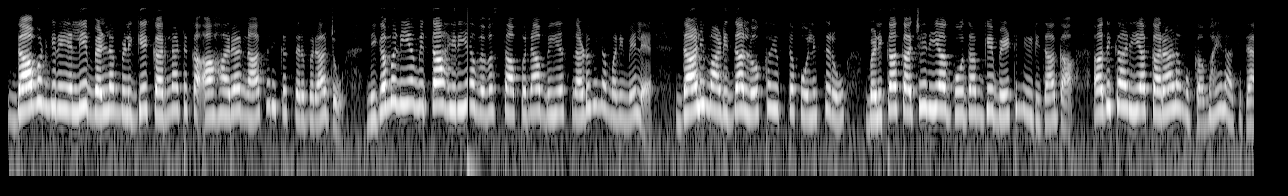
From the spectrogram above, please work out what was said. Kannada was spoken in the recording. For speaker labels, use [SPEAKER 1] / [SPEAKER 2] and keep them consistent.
[SPEAKER 1] ದಾವಣಗೆರೆಯಲ್ಲಿ ಬೆಳ್ಳಂಬೆಳಿಗ್ಗೆ ಕರ್ನಾಟಕ ಆಹಾರ ನಾಗರಿಕ ಸರಬರಾಜು ನಿಗಮ ನಿಯಮಿತ ಹಿರಿಯ ವ್ಯವಸ್ಥಾಪನ ಬಿಎಸ್ ನಡುವಿನ ಮನೆ ಮೇಲೆ ದಾಳಿ ಮಾಡಿದ್ದ ಲೋಕಾಯುಕ್ತ ಪೊಲೀಸರು ಬಳಿಕ ಕಚೇರಿಯ ಗೋದಾಮ್ಗೆ ಭೇಟಿ ನೀಡಿದಾಗ ಅಧಿಕಾರಿಯ ಕರಾಳ ಮುಖ ಬಯಲಾಗಿದೆ.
